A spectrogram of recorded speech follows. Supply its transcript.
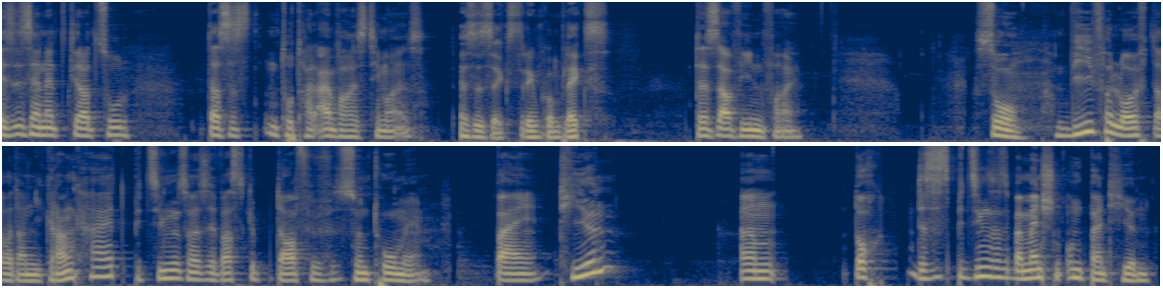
es ist ja nicht gerade so, dass es ein total einfaches Thema ist. Es ist extrem komplex. Das ist auf jeden Fall. So, wie verläuft aber dann die Krankheit, beziehungsweise was gibt dafür für Symptome? Bei Tieren, ähm, doch, das ist beziehungsweise bei Menschen und bei Tieren,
